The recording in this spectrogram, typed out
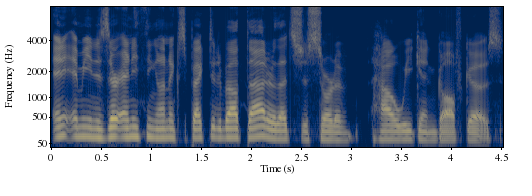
any, I mean, is there anything unexpected about that, or that's just sort of how weekend golf goes?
